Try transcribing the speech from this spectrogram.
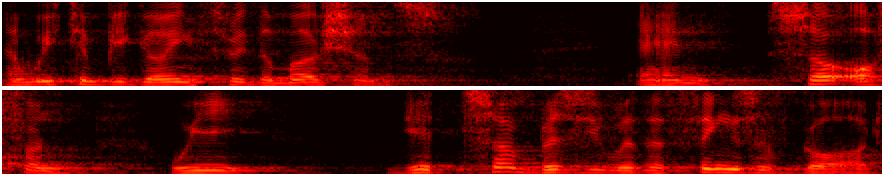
And we can be going through the motions. And so often we get so busy with the things of God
